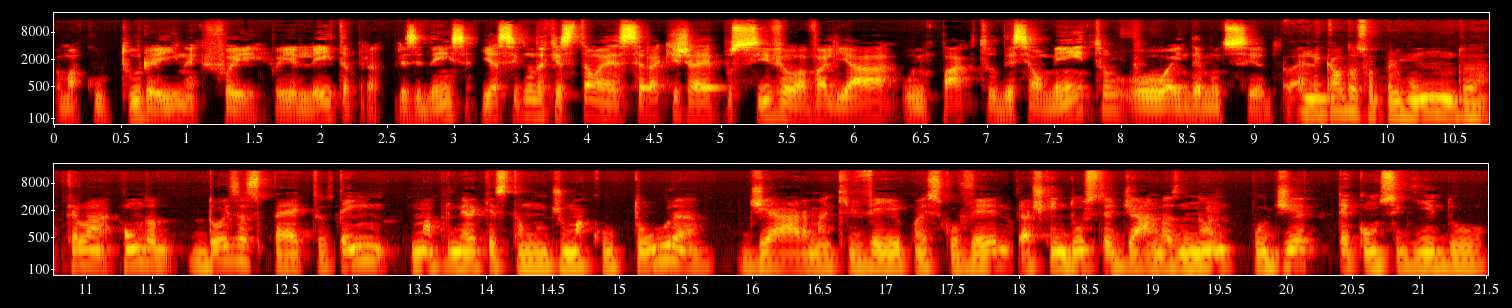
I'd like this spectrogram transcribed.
uma cultura aí, né? Que foi, foi eleita para presidência. E a segunda questão é, será que já é possível avaliar o impacto desse aumento ou ainda é muito cedo? É legal da sua pergunta, porque ela ronda dois aspectos. Tem uma primeira questão de uma cultura de arma que veio com esse governo. Eu acho que a indústria de armas não podia ter conseguido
